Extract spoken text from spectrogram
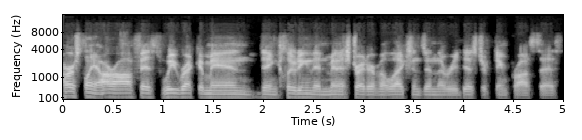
Personally, our office, we recommend including the administrator of elections in the redistricting process.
